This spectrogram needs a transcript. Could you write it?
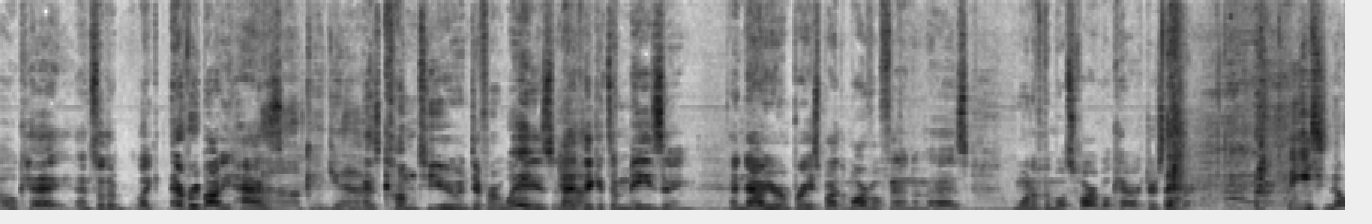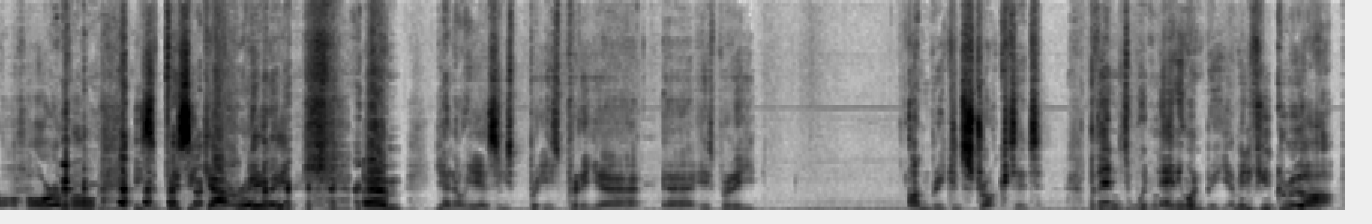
"Okay." And so the like everybody has Oh, good, yeah. has come to you in different ways, and I think it's amazing. And now you're embraced by the Marvel fandom as one of the most horrible characters ever. He's not horrible. he's a pussycat, really. Um, you know, he is. He's he's pretty uh, uh, he's pretty unreconstructed. But then, wouldn't anyone be? I mean, if you grew up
